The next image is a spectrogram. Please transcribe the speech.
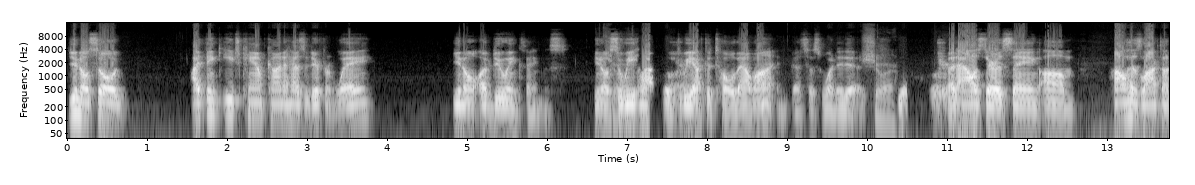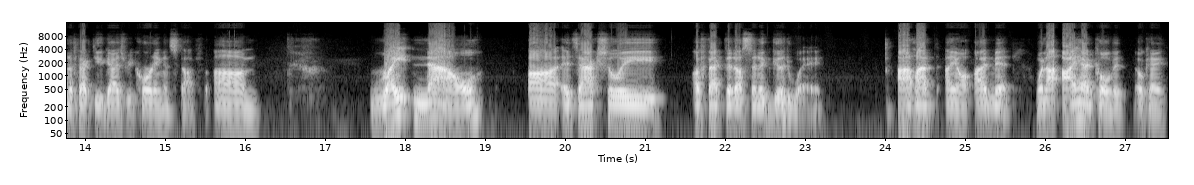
you know, so I think each camp kind of has a different way, you know, of doing things. You know, so we have to, we have to toe that line. That's just what it is. Sure. And Alistair is saying, um, how has lockdown affected you guys recording and stuff? Um, right now, uh, it's actually affected us in a good way. I'll have, you know, I admit when I, I had COVID, okay,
